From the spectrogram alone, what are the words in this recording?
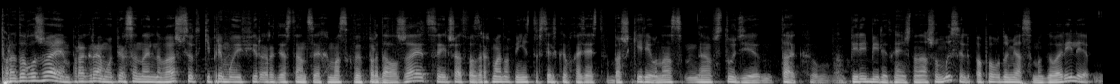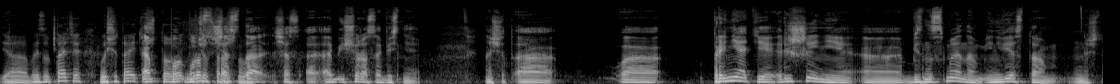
Продолжаем программу «Персонально ваш». Все-таки прямой эфир радиостанции «Эхо Москвы» продолжается. Ильшат Вазрахманов, министр сельского хозяйства Башкирии, у нас э, в студии. Так, перебили, конечно, нашу мысль. По поводу мяса мы говорили. Э, в результате вы считаете, Я что ничего страшного? Сейчас, да, сейчас еще раз объясняю. Значит, а, а, принятие решения э, бизнесменам, инвесторам, значит,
